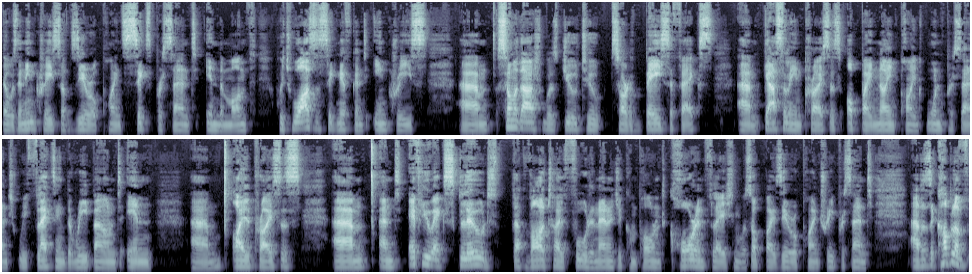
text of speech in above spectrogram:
there was an increase of 0.6% in the month, which was a significant increase. Um, some of that was due to sort of base effects. Um, gasoline prices up by 9.1%, reflecting the rebound in um, oil prices. Um, and if you exclude that volatile food and energy component, core inflation was up by 0.3%. Uh, there's a couple of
